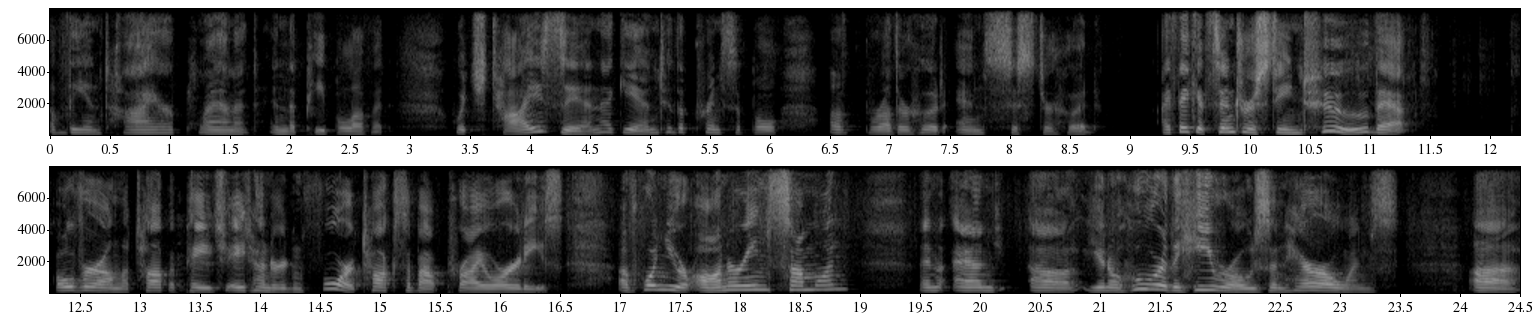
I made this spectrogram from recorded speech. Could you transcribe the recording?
of the entire planet and the people of it which ties in again to the principle of brotherhood and sisterhood. I think it's interesting too that over on the top of page 804 talks about priorities of when you're honoring someone and and uh, you know who are the heroes and heroines uh,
